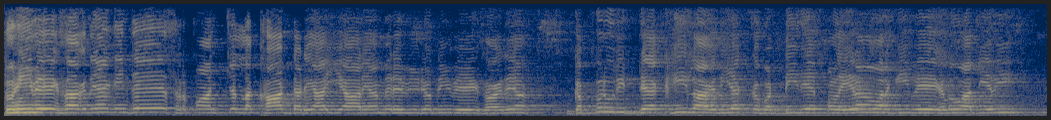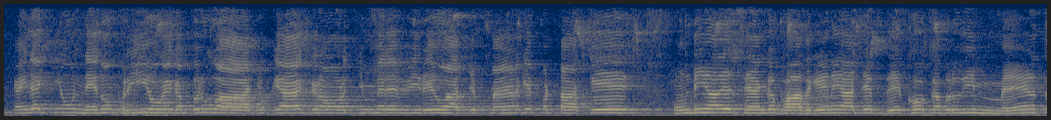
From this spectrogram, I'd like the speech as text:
ਤੁਸੀਂ ਵੇਖ ਸਕਦੇ ਆ, ਕਹਿੰਦੇ ਸਰਪੰਚ ਲੱਖਾ ਡੜਿਆ ਯਾਰ ਆ ਮੇਰੇ ਵੀਡੀਓ ਤੁਸੀਂ ਵੇਖ ਸਕਦੇ ਆ। ਗੱਭਰੂ ਦੀ ਡੈਕ ਹੀ ਲੱਗਦੀ ਆ, ਕਬੱਡੀ ਦੇ ਪਲੇਅਰਾਂ ਵਰਗੀ ਵੇਖ ਲਓ ਅੱਜ ਇਹ ਵੀ। ਕਹਿੰਦਾ ਝੋਨੇ ਤੋਂ ਫ੍ਰੀ ਹੋ ਗਏ, ਗੱਭਰੂ ਆ ਚੁੱਕਿਆ ਹੈ ਗਰਾਊਂਡ 'ਚ ਮੇਰੇ ਵੀਰਿਓ ਅੱਜ ਪੈਣਗੇ ਪਟਾਕੇ। ਕੁੰਡੀਆਂ ਦੇ ਸਿੰਘ ਫਸ ਗਏ ਨੇ, ਅੱਜ ਦੇਖੋ ਗੱਭਰੂ ਦੀ ਮਿਹਨਤ।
